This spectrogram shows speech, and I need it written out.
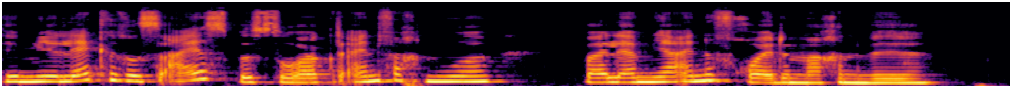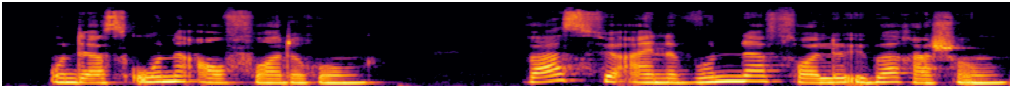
der mir leckeres Eis besorgt, einfach nur, weil er mir eine Freude machen will. Und das ohne Aufforderung. Was für eine wundervolle Überraschung.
